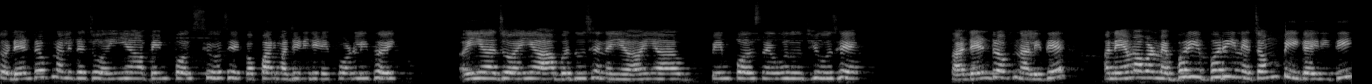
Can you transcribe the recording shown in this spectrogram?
તો ડેન્ડ્રફ ના લીધે જો અહીંયા પિમ્પલ્સ થયો છે કપાળમાં ઝીણી ઝીણી ફોડલી થઈ. અહીંયા જો અહીંયા આ બધું છે ને, અહીંયા અહીંયા પિમ્પલ્સ ને એવું બધું થયું છે. તો આ ડેન્ડ્રફ ના લીધે અને એમાં પણ મેં ભરી ભરીને ચંપી ગઈ હતી.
